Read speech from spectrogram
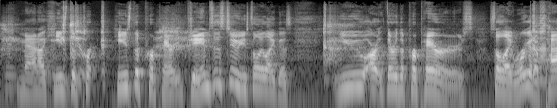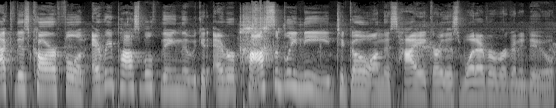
mm. man. Like he's the pre- he's the prepare. James is too. He's totally like this. You are they're the preparers. So like we're gonna pack this car full of every possible thing that we could ever possibly need to go on this hike or this whatever we're gonna do.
